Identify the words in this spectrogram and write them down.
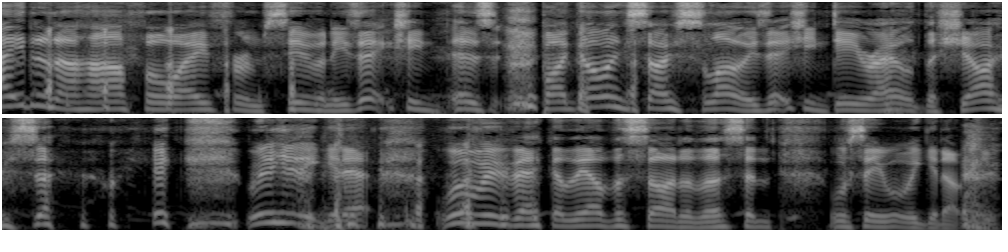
eight and a half away from seven, he's actually is by going so slow, he's actually derailed the show. So we need to get out. We'll be back on the other side of this, and we'll see what we get up to.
